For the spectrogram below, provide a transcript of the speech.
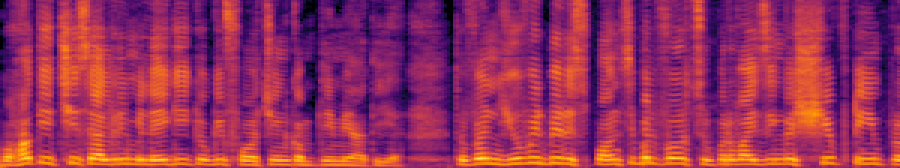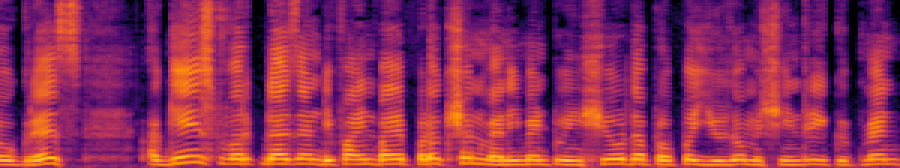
बहुत ही अच्छी सैलरी मिलेगी क्योंकि फॉर्चून कंपनी में आती है। तो friend you will be responsible for supervising a shift team progress against workplace and defined by production management to ensure the proper use of machinery, equipment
